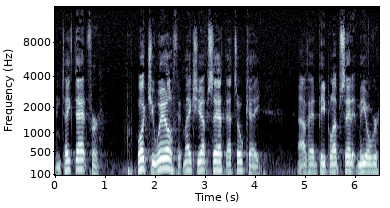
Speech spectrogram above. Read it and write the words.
And take that for what you will. If it makes you upset, that's okay. I've had people upset at me over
